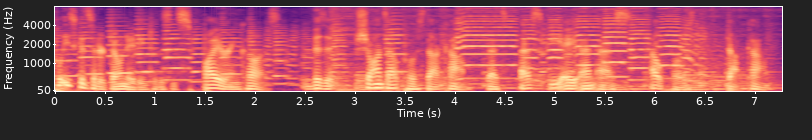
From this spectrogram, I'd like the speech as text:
Please consider donating to this inspiring cause. Visit seansoutpost.com. That's S E A N S outpost.com.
